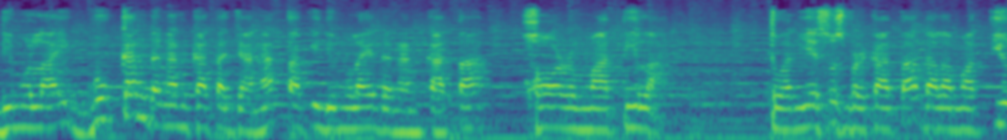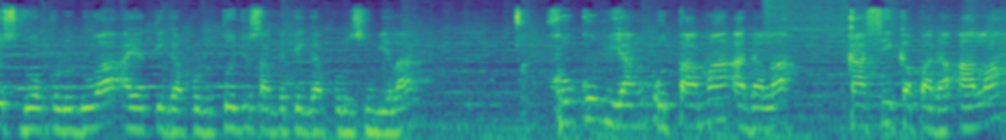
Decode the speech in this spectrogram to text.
dimulai bukan dengan kata jangan tapi dimulai dengan kata hormatilah. Tuhan Yesus berkata dalam Matius 22 ayat 37 sampai 39, hukum yang utama adalah kasih kepada Allah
